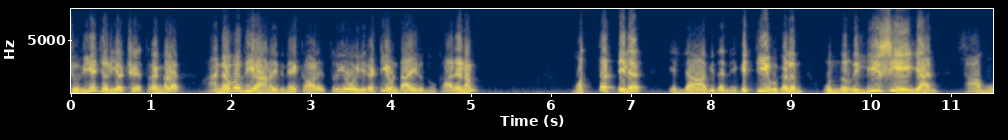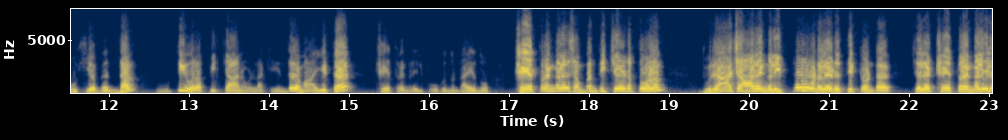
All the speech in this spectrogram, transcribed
ചെറിയ ചെറിയ ക്ഷേത്രങ്ങൾ അനവധിയാണ്. ഇതിനേക്കാൾ എത്രയോ ഇരട്ടി ഉണ്ടായിരുന്നു കാരണം മൊത്തത്തിൽ എല്ലാവിധ നെഗറ്റീവുകളും ഒന്ന് റിലീസ് ചെയ്യാൻ സാമൂഹ്യ ബന്ധം ഊട്ടിയുറപ്പിക്കാനുള്ള കേന്ദ്രമായിട്ട് ക്ഷേത്രങ്ങളിൽ പോകുന്നുണ്ടായിരുന്നു. ക്ഷേത്രങ്ങളെ സംബന്ധിച്ചിടത്തോളം ദുരാചാരങ്ങൾ ഇപ്പോൾ ഉടലെടുത്തിട്ടുണ്ട്. ചില ക്ഷേത്രങ്ങളിൽ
